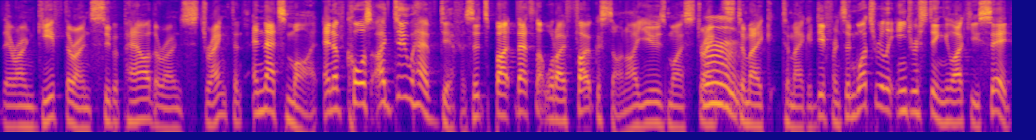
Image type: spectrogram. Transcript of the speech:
their own gift, their own superpower, their own strength, and, and that's mine. And of course, I do have deficits, but that's not what I focus on. I use my strengths to make to make a difference. And what's really interesting, like you said,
